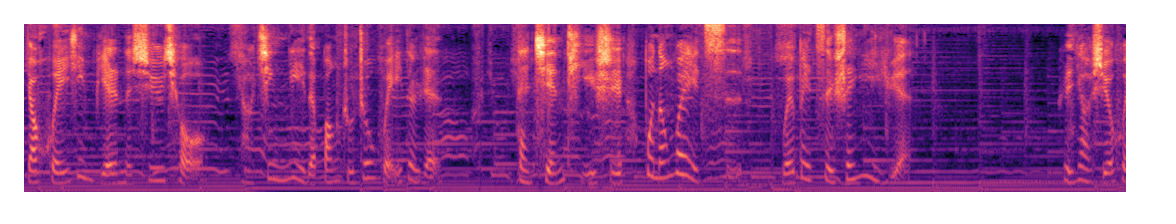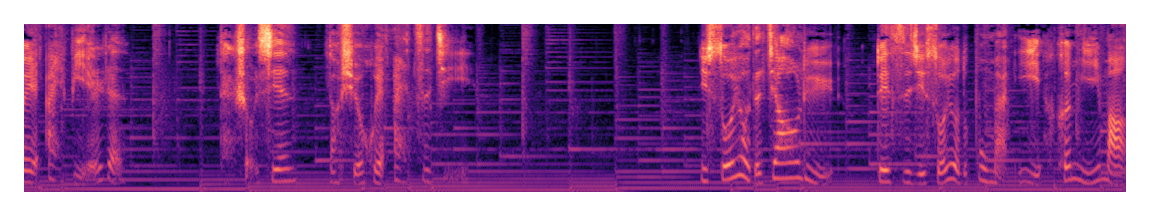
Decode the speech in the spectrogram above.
要回应别人的需求，要尽力的帮助周围的人，但前提是不能为此违背自身意愿。人要学会爱别人，但首先要学会爱自己。你所有的焦虑，对自己所有的不满意和迷茫，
